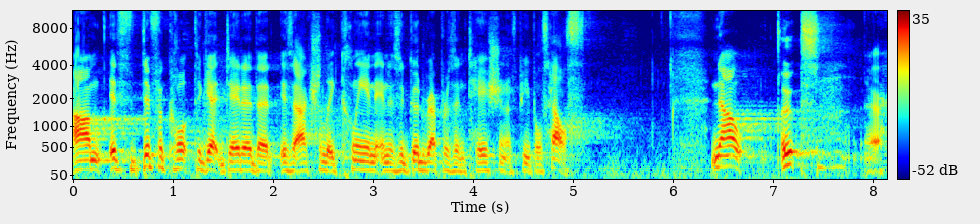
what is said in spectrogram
Um, it's difficult to get data that is actually clean and is a good representation of people's health. Now, oops, there.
